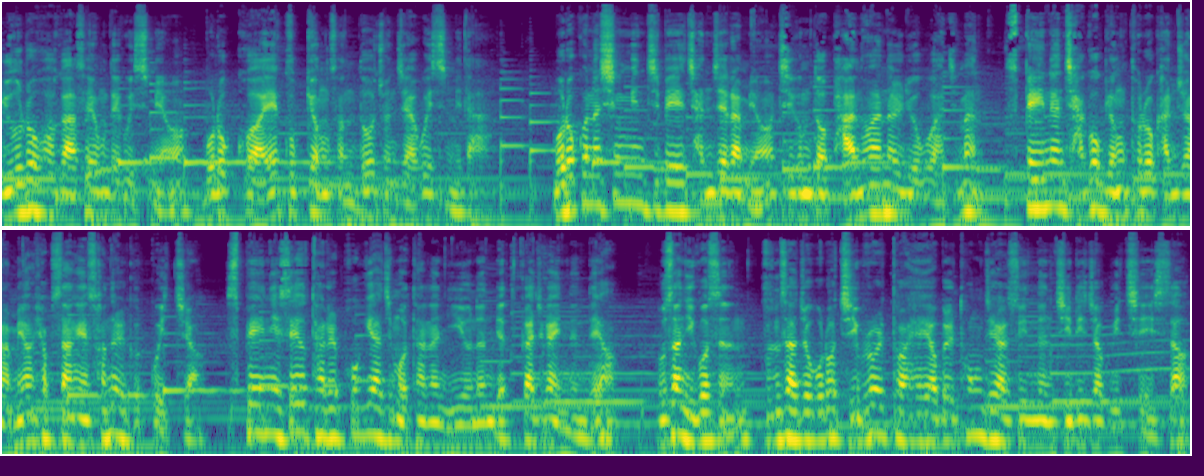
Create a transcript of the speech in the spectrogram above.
유로화가 사용되고 있으며 모로코와의 국경선도 존재하고 있습니다. 모로코는 식민 지배의 잔재라며 지금도 반환을 요구하지만 스페인은 자국 영토로 간주하며 협상의 선을 긋고 있죠. 스페인이 세우타를 포기하지 못하는 이유는 몇 가지가 있는데요. 우선 이곳은 군사적으로 지브롤터 해협을 통제할 수 있는 지리적 위치에 있어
